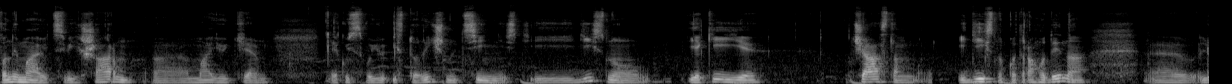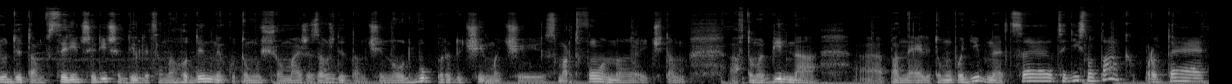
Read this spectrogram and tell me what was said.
вони мають свій шарм, мають якусь свою історичну цінність. І дійсно, який час там. І дійсно, котра година, е, люди там все рідше рідше дивляться на годиннику, тому що майже завжди там чи ноутбук перед очима, чи смартфон, е, чи там автомобільна е, панель і тому подібне. Це, це дійсно так. Проте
